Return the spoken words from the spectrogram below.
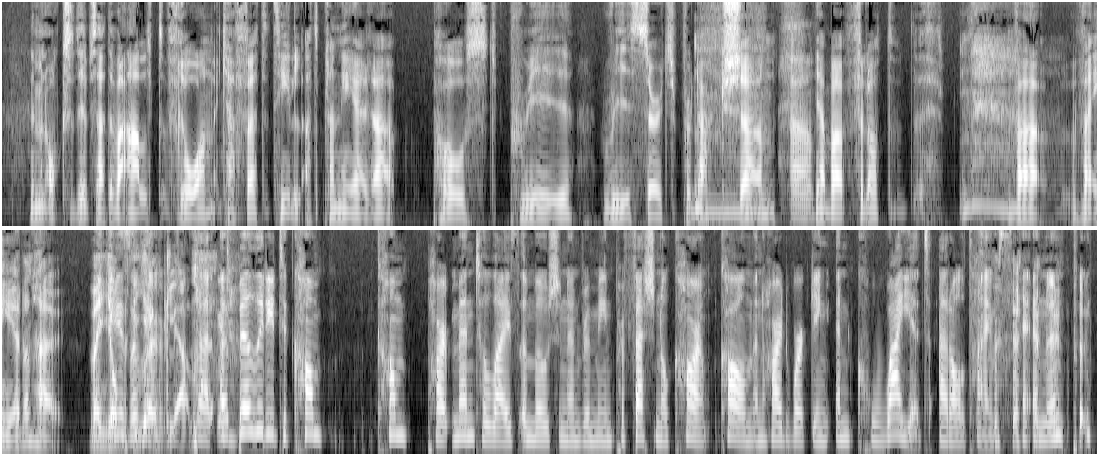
Nej, men också typ så att det var allt från kaffet till att planera post, pre, research, production. Ja. Jag bara, förlåt, vad vad är den här, vad är Det jobbet egentligen? Det här, ability to com- compartmentalize emotion and remain professional, calm, calm and hardworking and quiet at all times. Ännu en punkt.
